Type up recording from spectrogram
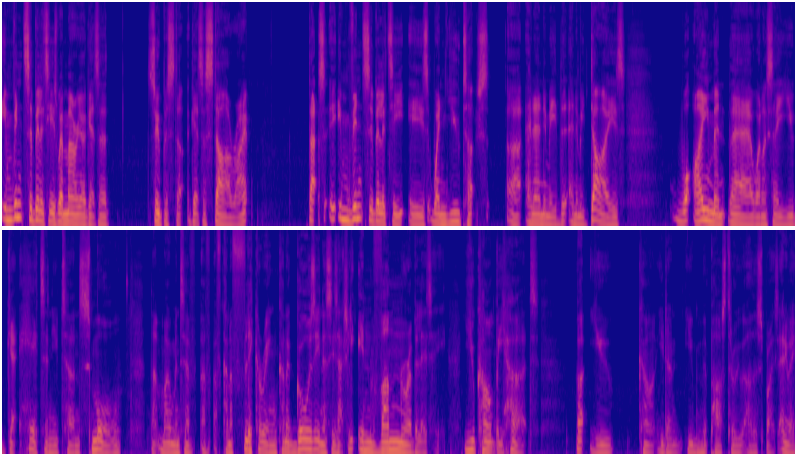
invincibility is when Mario gets a superstar gets a star, right? That's invincibility is when you touch uh, an enemy, the enemy dies. What I meant there when I say you get hit and you turn small, that moment of, of, of kind of flickering, kind of gauziness is actually invulnerability. You can't be hurt, but you can't you don't you pass through other sprites anyway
